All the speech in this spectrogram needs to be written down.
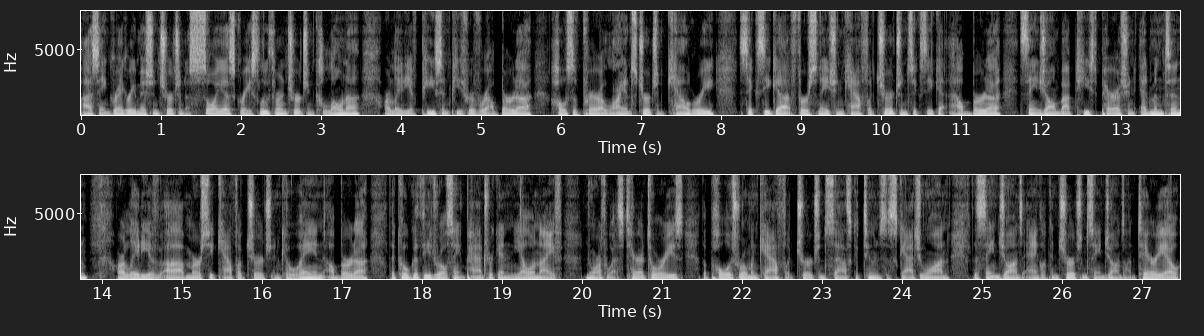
uh, St. Gregory Mission Church in Osoyoos, Grace Lutheran Church in Kelowna, Our Lady of Peace in Peace River, Alberta, House of Prayer Alliance Church in Calgary, Siksika First Nation Catholic Church in Siksika, Alberta, St. Jean Baptiste Parish in Edmonton, Our Lady of uh, Mercy Catholic Church in Kewain, Alberta, the Co Cathedral of St. Patrick in Yellowknife, Northwest Territories, the Polish Roman Catholic Church in Saskatoon, Saskatchewan, the St. John's Anglican Church in St. John's, Ontario,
